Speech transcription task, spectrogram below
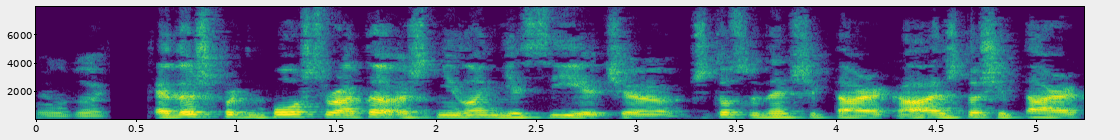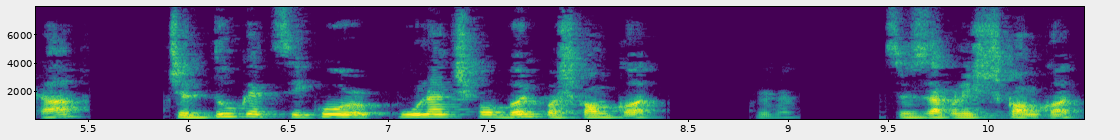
Edhe Edhe është për të mposhtur atë, është një lloj ndjesie që çdo student shqiptar e ka, çdo shqiptar e ka, që duket sikur puna që po bën po shkon kot. Mhm. sepse zakonisht shkon kot,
